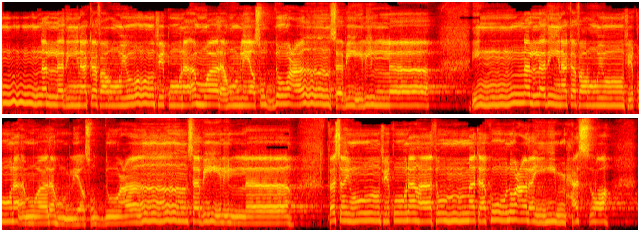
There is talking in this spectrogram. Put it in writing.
الذين كفروا ينفقون أموالهم ليصدوا عن سبيل الله. إن الذين كفروا ينفقون أموالهم ليصدوا عن سبيل الله. فسينفقونها ثم تكون عليهم حسرة.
